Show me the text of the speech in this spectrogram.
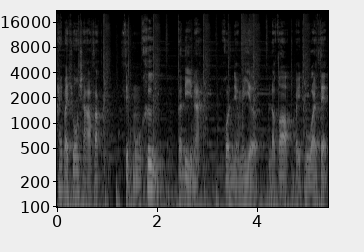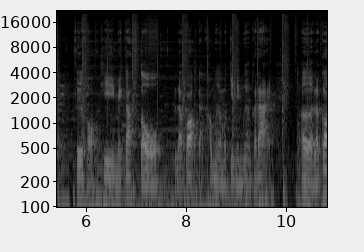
ให้ไปช่วงเช้าสัก 10โมงครึ่งก็ดีนะ คนยังไม่เยอะแล้วก็ไปทัวร์เสร็จซื้อของที่เมกาสโตร์แล้วก็กลับเข้าเมืองมากินในเมืองก็ได้เออแล้วก็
